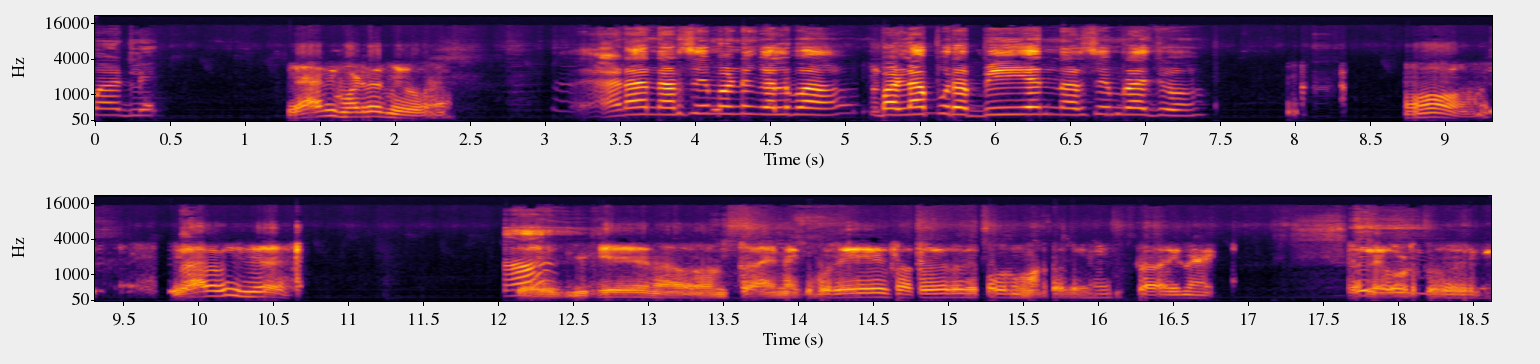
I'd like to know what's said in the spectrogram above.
ಮಾಡ್ಲಿ. ಯಾರಿಗೆ ಮಾಡಿದ್ರೆ ನೀವು? ಅಣ್ಣ ನರಸಿಂಹಣ್ಣಂಗ್ ಅಲ್ವಾ ಬಳ್ಳಾಪುರ ಬಿ ಎನ್ ನರಸಿಂಹರಾಜು. ಹ್ಮ್. ಯಾರು ಇದೆ ನಾವು ಟ್ರೈನಾಗಿ ಬರೀ ಸತ್ತೋದ್ರೆ ಫೋನ್ ಮಾಡ್ತಾರೆ ಟ್ರೈನಾಗಿ ಅಲ್ಲೇ ಹೊಡ್ತದೆ.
